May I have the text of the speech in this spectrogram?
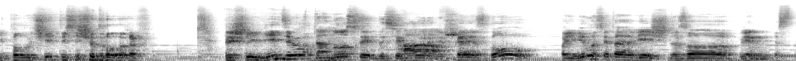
и получи тысячу долларов». Пришли видео, Доносы до сих а пор в решают. CSGO появилась эта вещь, назва- блин, с-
